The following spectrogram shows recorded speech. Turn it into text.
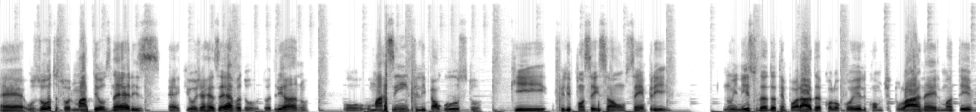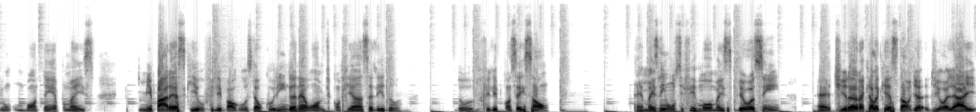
É, os outros foram Matheus Neres, é, que hoje é reserva do, do Adriano, o, o Marcinho, Felipe Augusto, que o Felipe Conceição sempre, no início da, da, temporada, colocou ele como titular, né? Ele manteve um, um, bom tempo, mas me parece que o Felipe Augusto é o Coringa, né? O homem de confiança ali do, do, do Felipe Conceição. É, mas nenhum se firmou. Mas eu, assim, é, tirando aquela questão de, de olhar e,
